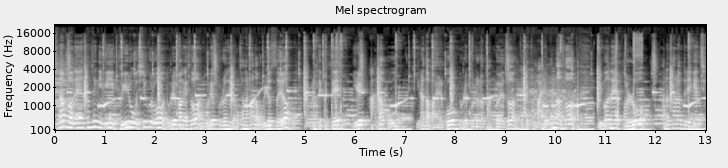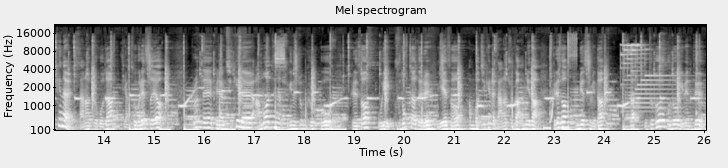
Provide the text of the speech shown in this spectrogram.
지난번에 선생님이 브이로그 식으로 노래방에서 노래 부르는 영상을 하나 올렸어요. 그런데 그때 일을 안 하고 일하다 말고 노래 부르러 간 거여서 그때 좀 많이 혼나서 이번에 벌로 다른 사람들에게 치킨을 나눠주고자 약속을 했어요. 그런데 그냥 치킨을 아무한테나 주기는 좀 그렇고 그래서 우리 구독자들을 위해서 한번 치킨을 나눠줄까 합니다. 그래서 준비했습니다. 자, 유튜브 구독 이벤트.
